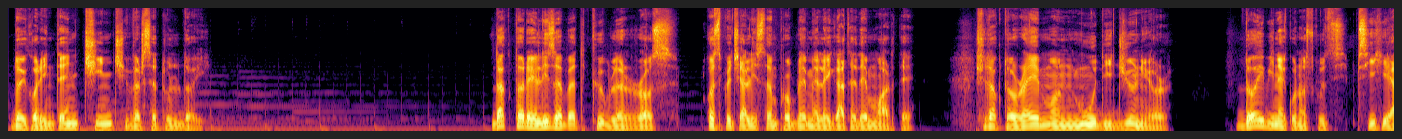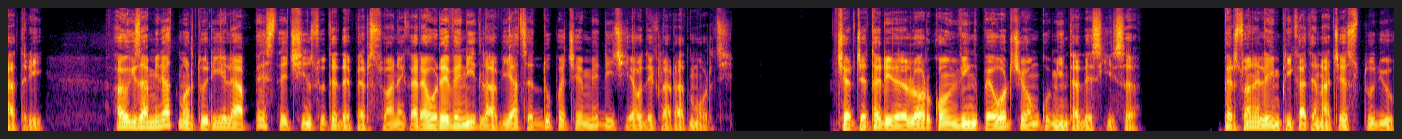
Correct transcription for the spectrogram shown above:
2 Corinteni 5, versetul 2. Dr. Elizabeth Kubler-Ross, o specialistă în probleme legate de moarte, și Dr. Raymond Moody Jr., doi binecunoscuți psihiatri, au examinat mărturiile a peste 500 de persoane care au revenit la viață după ce medicii i-au declarat morți. Cercetările lor conving pe orice om cu mintea deschisă. Persoanele implicate în acest studiu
